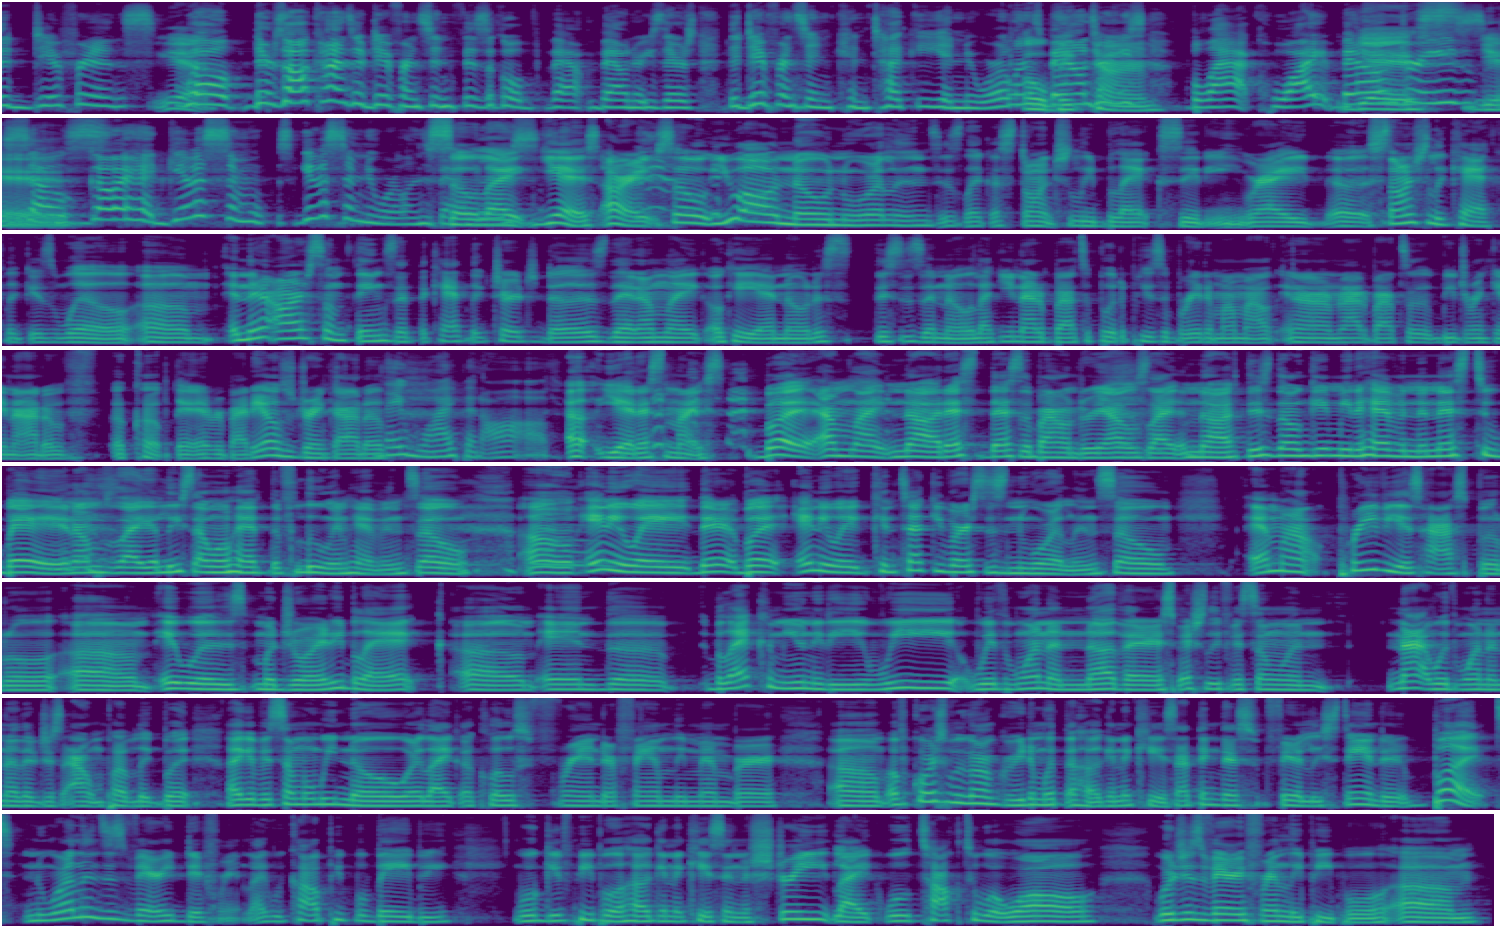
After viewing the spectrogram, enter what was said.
the difference Yeah. well there's all kinds of difference in physical ba- boundaries there's the difference in kentucky and new orleans Oh, boundaries black white boundaries yes. yes. so go ahead give us some give us some new orleans So like yes, all right. So you all know New Orleans is like a staunchly black city, right? Uh, staunchly Catholic as well. Um, and there are some things that the Catholic Church does that I'm like, okay, yeah, no, this this is a no. Like you're not about to put a piece of bread in my mouth, and I'm not about to be drinking out of a cup that everybody else drink out of. they wipe it off Uh, yeah, that's nice. but I'm like, no, that's that's a boundary. I was like, no, if this don't get me to heaven, then that's too bad. And I was like, at least I won't have the flu in heaven. So, um, anyway, there. But anyway, Kentucky versus New Orleans. So, at my previous hospital, um, it was majority black. Um, and the black community, we with one another, especially if it's someone not with one another just out in public, but like if it's someone we know or like a close friend or family member, um, of course we're gonna greet them with a hug and a kiss. I think that's fairly standard. But New Orleans is very different. Like we call people baby. We'll give people a hug and a kiss in the street. Like we'll talk to a wall. We're just very friendly people. Um,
